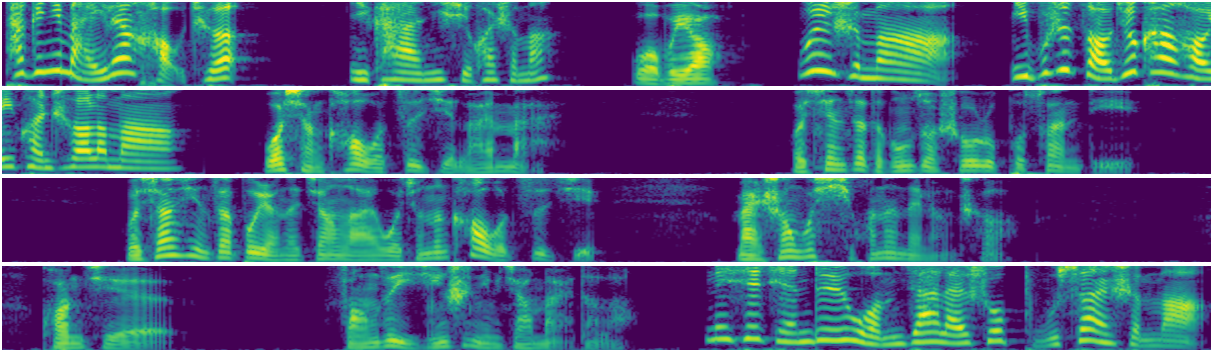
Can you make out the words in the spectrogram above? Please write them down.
她给你买一辆好车。你看你喜欢什么？我不要。为什么？你不是早就看好一款车了吗？我想靠我自己来买。我现在的工作收入不算低，我相信在不远的将来，我就能靠我自己买上我喜欢的那辆车。况且，房子已经是你们家买的了。那些钱对于我们家来说不算什么，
